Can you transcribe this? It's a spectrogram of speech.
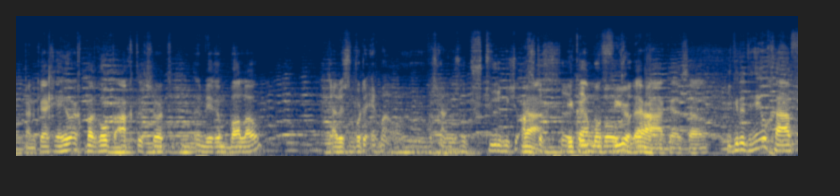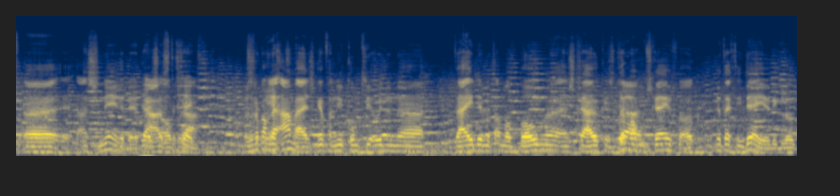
Nou, dan krijg je heel erg barokachtig soort... En weer een ballo. Ja, dus het wordt er echt maar eh, waarschijnlijk een soort Ja. sturmische-achtig eh, Je kan bewogen. vuur bij Ja. maken en zo. Je kunt het heel gaaf eh anseneren, dit. Ja, dat is te gek. Er zijn ook allerlei aanwijzingen. Van nu komt hij in een, eh, weide met allemaal bomen en struiken. Is Ja. helemaal omschreven ook. Ik had echt ideeën, die Gloek.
